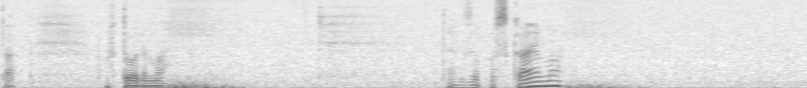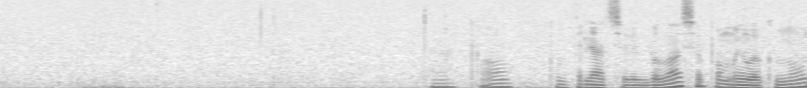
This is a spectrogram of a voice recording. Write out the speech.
Так, повторимо. Так, запускаємо. Так, о, компіляція відбулася, помилок 0.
